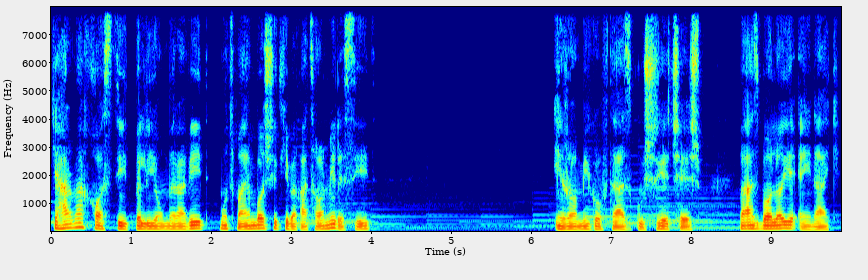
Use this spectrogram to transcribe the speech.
که هر وقت خواستید به لیون بروید مطمئن باشید که به قطار می رسید این را می گفته از گوشی چشم و از بالای عینک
